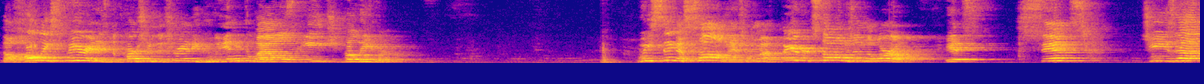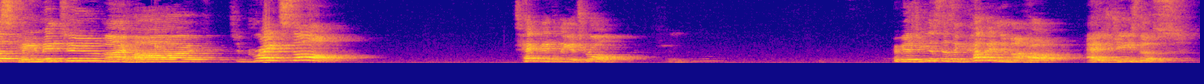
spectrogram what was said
The Holy Spirit is the person of the Trinity who indwells each believer. We sing a song, it's one of my favorite songs in the world. It's Since Jesus Came Into My Heart. It's a great song. Technically, it's wrong. Because Jesus doesn't come into my heart as Jesus.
